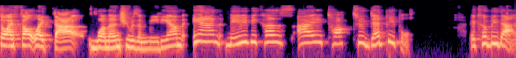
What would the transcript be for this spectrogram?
so I felt like that woman, she was a medium. And maybe because I talked to dead people, it could be that,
